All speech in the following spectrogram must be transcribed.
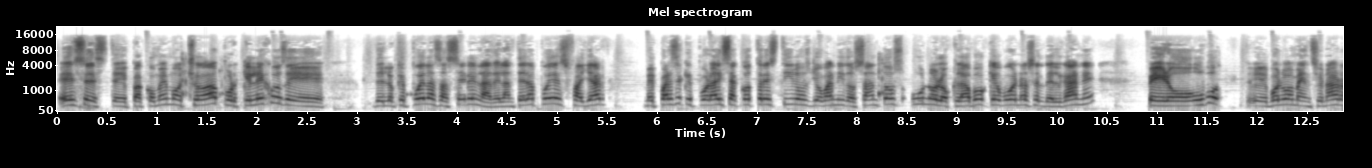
es este Paco Memo Ochoa, porque lejos de, de lo que puedas hacer en la delantera, puedes fallar. Me parece que por ahí sacó tres tiros Giovanni Dos Santos, uno lo clavó, qué bueno es el del Gane, pero hubo, eh, vuelvo a mencionar,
